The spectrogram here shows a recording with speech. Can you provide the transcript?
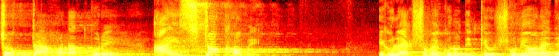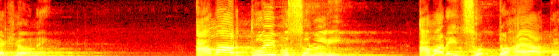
চোখটা হঠাৎ করে আই স্ট্রোক হবে। এগুলো একসময় কোনোদিন কেউ শুনেও নাই, দেখেও নাই। আমার দুই মুসল্লি, আমার এই ছোট্ট হায়াতে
